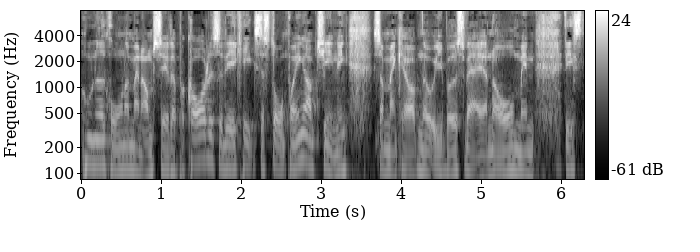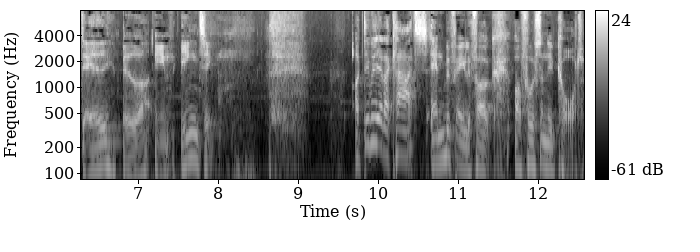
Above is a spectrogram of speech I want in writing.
100 kroner, man omsætter på kortet, så det er ikke helt så stor pointoptjening, som man kan opnå i både Sverige og Norge, men det er stadig bedre end ingenting. Og det vil jeg da klart anbefale folk at få sådan et kort.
